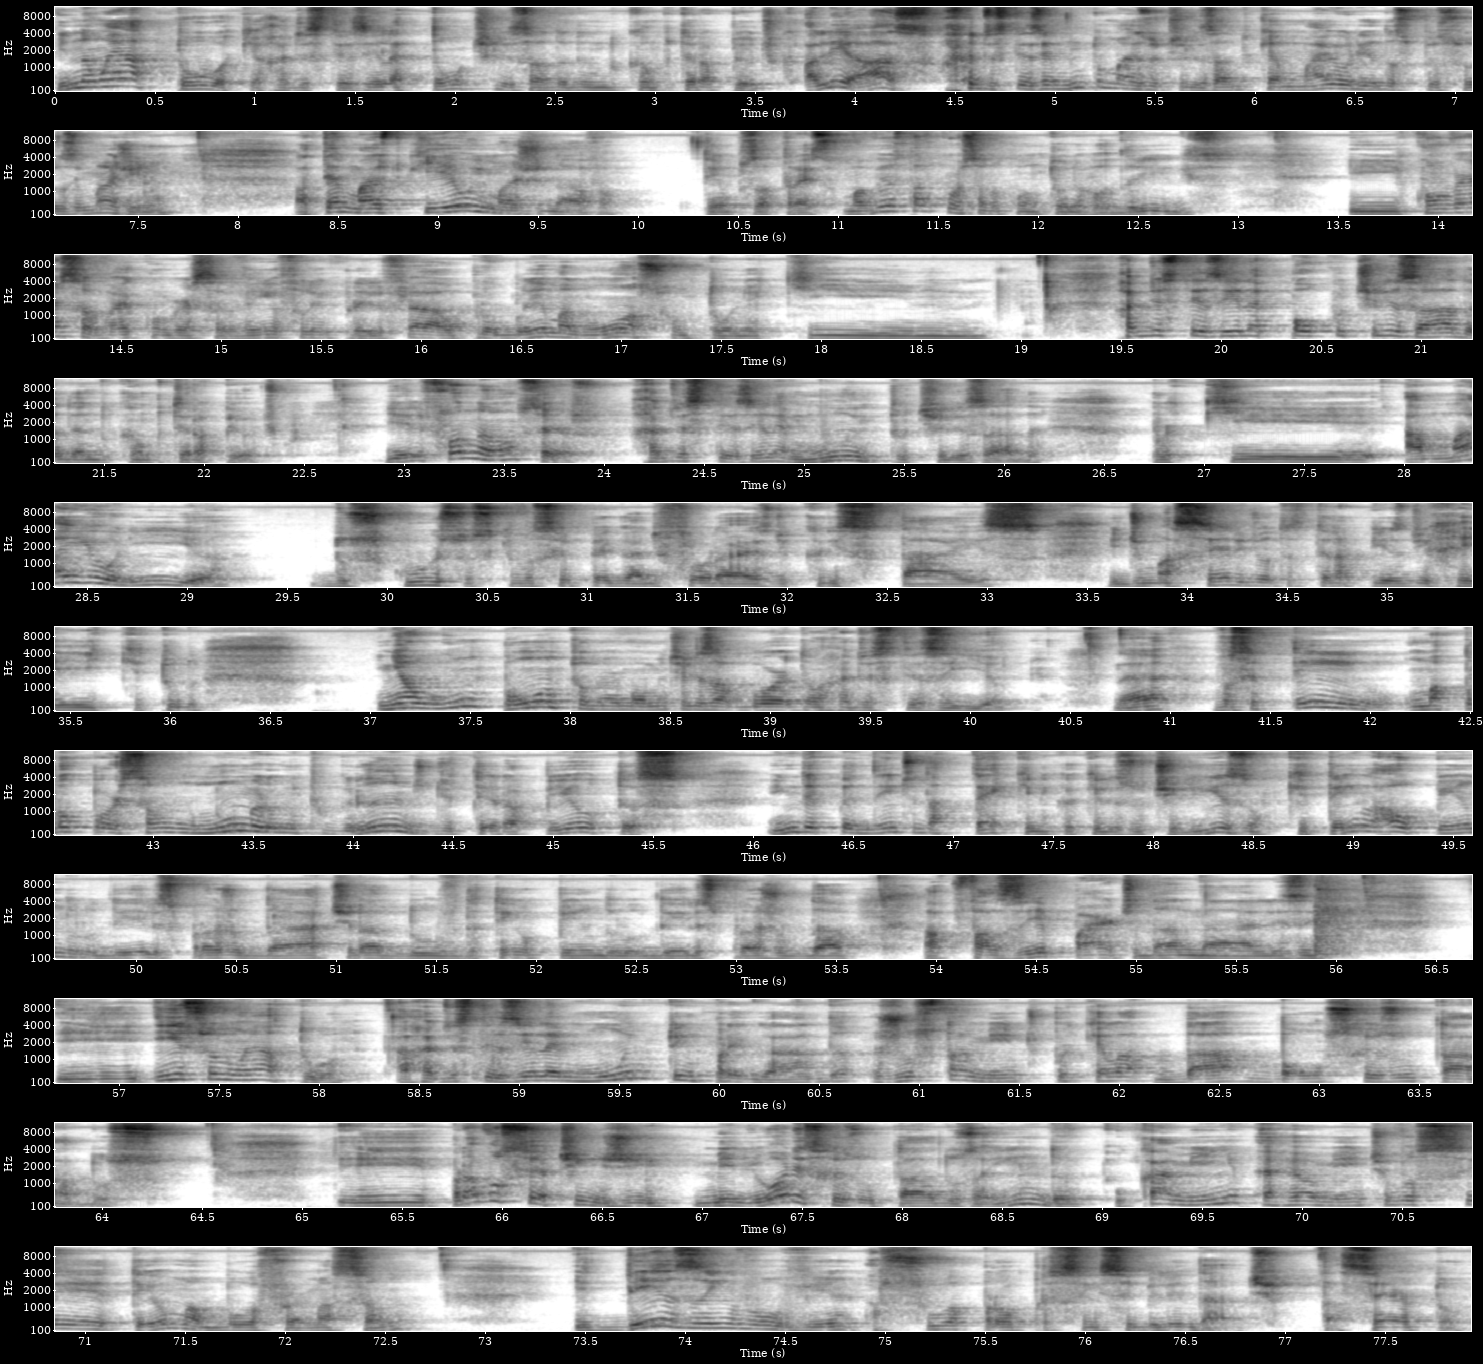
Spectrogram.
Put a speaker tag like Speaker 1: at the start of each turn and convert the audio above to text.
Speaker 1: E não é à toa que a radiestesia é tão utilizada dentro do campo terapêutico. Aliás, a radiestesia é muito mais utilizada do que a maioria das pessoas imaginam. Até mais do que eu imaginava tempos atrás. Uma vez eu estava conversando com o Antônio Rodrigues e conversa vai, conversa vem, eu falei para ele, falei, ah, o problema nosso, Antônio, é que hum, a radiestesia é pouco utilizada dentro do campo terapêutico. E ele falou, não, Sérgio, radiestesia é muito utilizada, porque a maioria dos cursos que você pegar de florais, de cristais e de uma série de outras terapias de reiki, tudo, em algum ponto normalmente eles abordam a radiestesia. Né? Você tem uma proporção, um número muito grande de terapeutas, independente da técnica que eles utilizam, que tem lá o pêndulo deles para ajudar a tirar dúvida, tem o pêndulo deles para ajudar a fazer parte da análise. E isso não é à toa. A radiestesia é muito empregada justamente porque ela dá bons resultados. E para você atingir melhores resultados ainda, o caminho é realmente você ter uma boa formação e desenvolver a sua própria sensibilidade, tá certo?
